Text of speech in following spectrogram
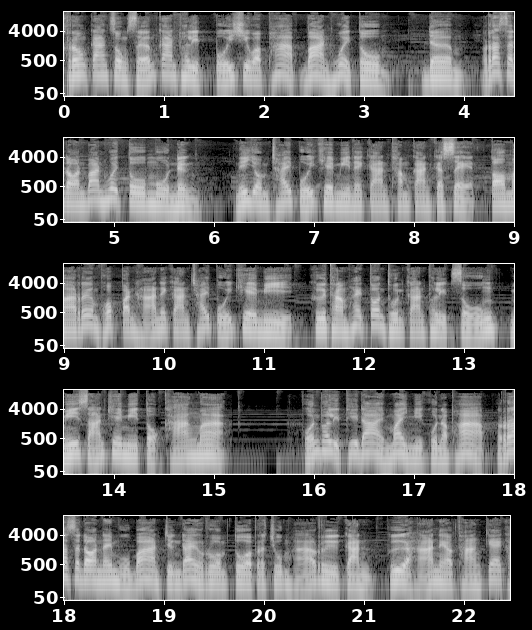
โครงการส่งเสริมการผลิตปุ๋ยชีวภาพบ้านห้วยตูม เดิม รัษฎรบ้านห้วยตูมหมู่หนึ่งนิยมใช้ปุ๋ยเคมีในการทำการเกษตร ต่อมาเริ่มพบปัญหาในการใช้ปุ๋ยเคมี คือทำให้ต้นทุนการผลิตสูง มีสารเคมีตกค้างมาก ผลผลิตที่ได้ไม่มีคุณภาพ ราษฎรในหมู่บ้านจึงได้รวมตัวประชุมหารือกัน เพื่อหาแนวทางแก้ไข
